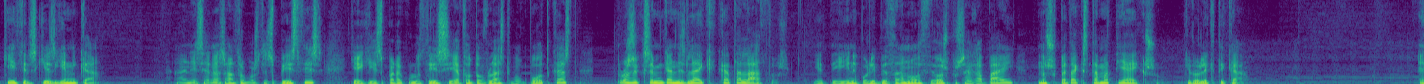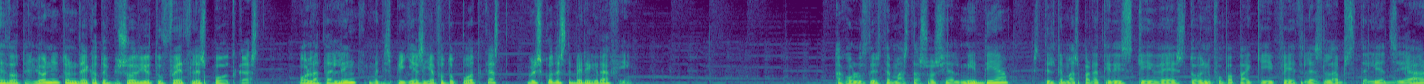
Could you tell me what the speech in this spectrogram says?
και οι θρησκείες γενικά. Αν είσαι ένας άνθρωπος της πίστης και έχεις παρακολουθήσει αυτό το βλάστημο podcast, πρόσεξε μην κάνεις like κατά λάθος, γιατί είναι πολύ πιθανό ο Θεός που σε αγαπάει να σου πετάξει τα μάτια έξω, κυριολεκτικά. Εδώ τελειώνει το 10ο επεισόδιο του Faithless Podcast. Όλα τα link με τις πηγές για αυτό το podcast βρίσκονται στην περιγραφή. Ακολουθήστε μας στα social media, στείλτε μας παρατηρήσεις και ιδέες στο info faithlesslabs.gr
